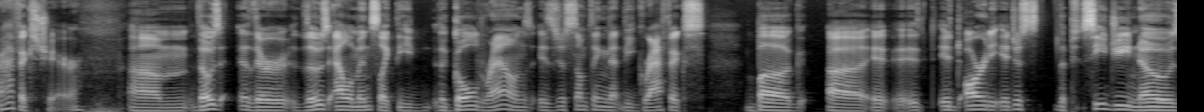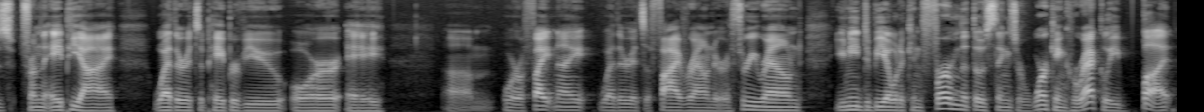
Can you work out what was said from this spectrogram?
graphics chair, Um, those there those elements like the the gold rounds is just something that the graphics bug uh, it, it it already it just the CG knows from the API whether it's a pay per view or a um, or a fight night, whether it's a five round or a three round. You need to be able to confirm that those things are working correctly, but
